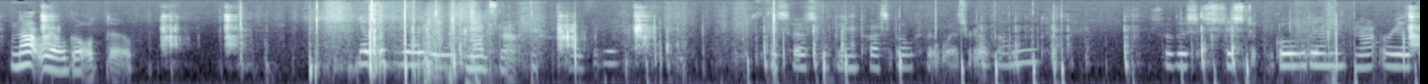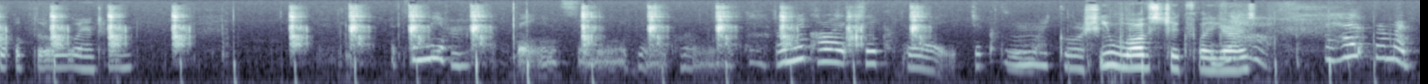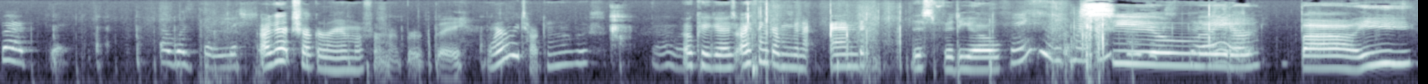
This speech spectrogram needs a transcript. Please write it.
Not real gold though. Nope, it's really weird. No, it's not. This house would be impossible if it was real gold. So this is just golden, not real gold oh, though, lantern. It's gonna be a hmm. thing. in the. I'm gonna call it Chick Fil A. Chick Fil A. Oh my gosh, he loves Chick Fil A, guys. I had it for my birthday. It was delicious. I got Chuckarama for my birthday. Why are we talking about this? I don't know. Okay, guys, I think I'm gonna end this video. Thank you. My See you later. Bye.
